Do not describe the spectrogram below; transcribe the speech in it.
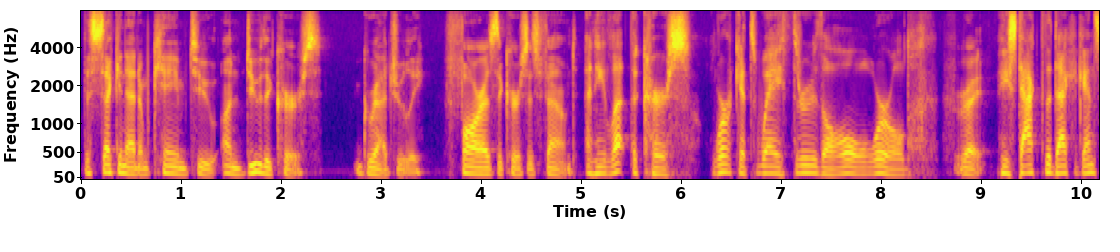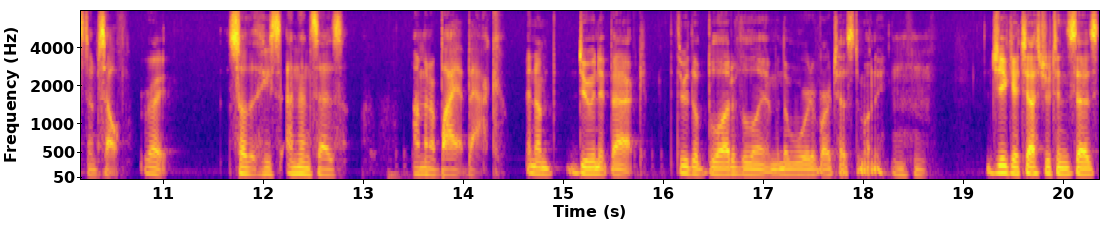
The second Adam came to undo the curse gradually, far as the curse is found. And he let the curse work its way through the whole world. Right, He stacked the deck against himself right. so that he's and then says, I'm going to buy it back. And I'm doing it back through the blood of the Lamb and the word of our testimony. Mm-hmm. G.K. Chesterton says,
